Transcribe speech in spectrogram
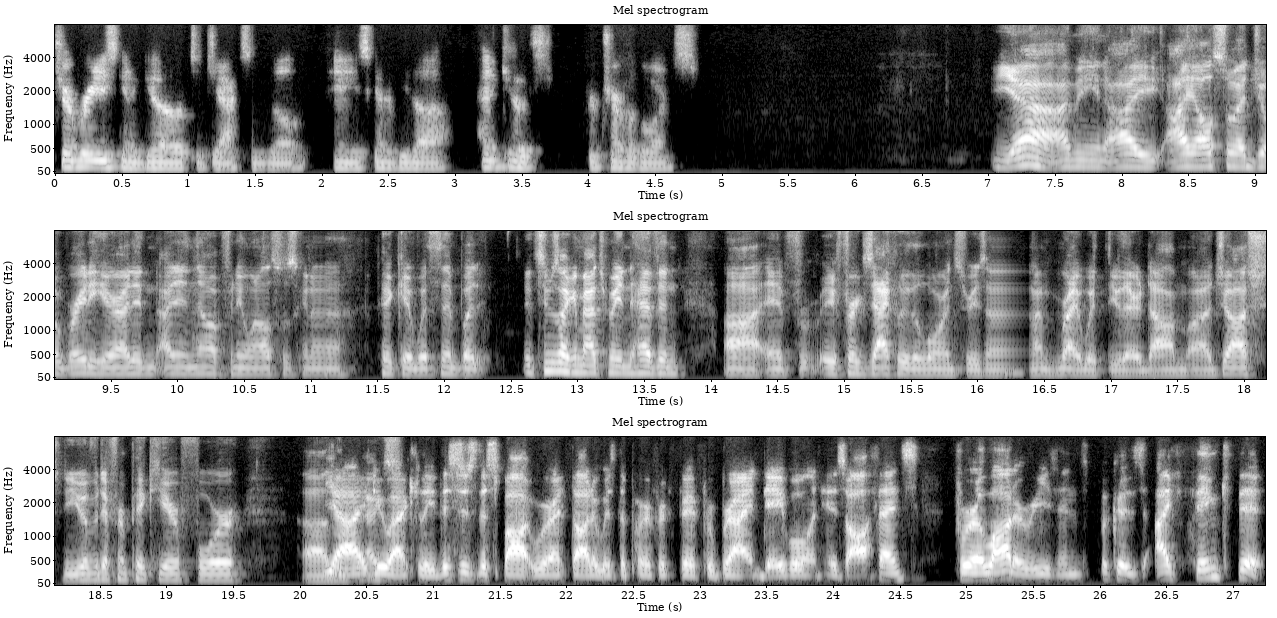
Joe Brady's gonna go to Jacksonville and he's gonna be the head coach for Trevor Lawrence. Yeah, I mean, I I also had Joe Brady here. I didn't I didn't know if anyone else was gonna pick it with him, but it seems like a match made in heaven. Uh, and for, for exactly the Lawrence reason, I'm right with you there, Dom. Uh, Josh, do you have a different pick here for? Uh, yeah, I do actually. This is the spot where I thought it was the perfect fit for Brian Daboll and his offense for a lot of reasons. Because I think that,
